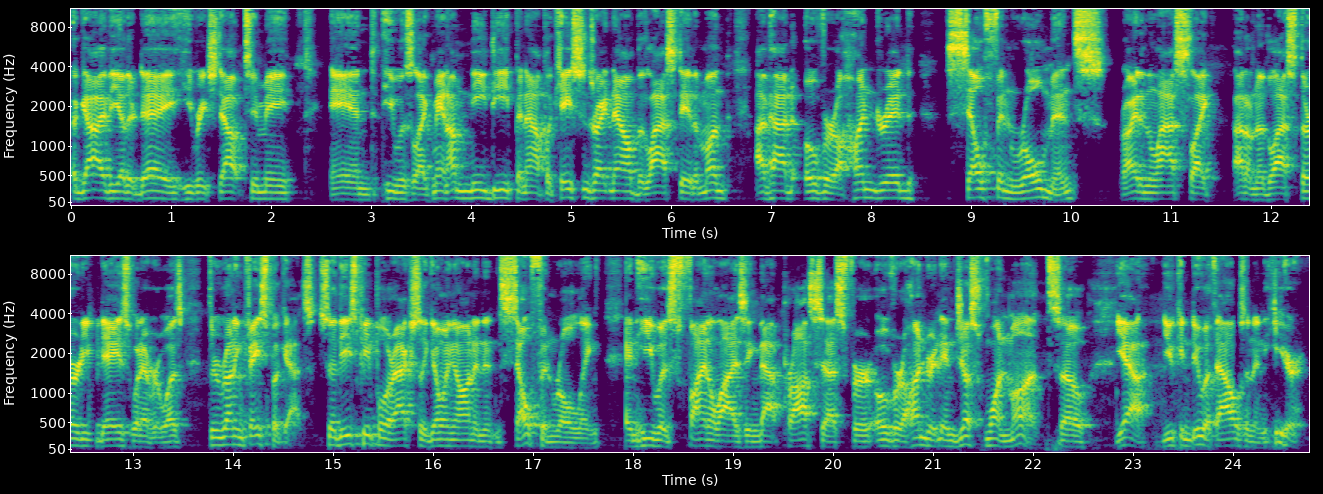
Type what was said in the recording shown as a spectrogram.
a guy the other day. He reached out to me and he was like, Man, I'm knee deep in applications right now. The last day of the month, I've had over a hundred self enrollments, right? In the last, like, I don't know, the last 30 days, whatever it was, through running Facebook ads. So these people are actually going on and self enrolling. And he was finalizing that process for over a hundred in just one month. So yeah, you can do a thousand in here.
